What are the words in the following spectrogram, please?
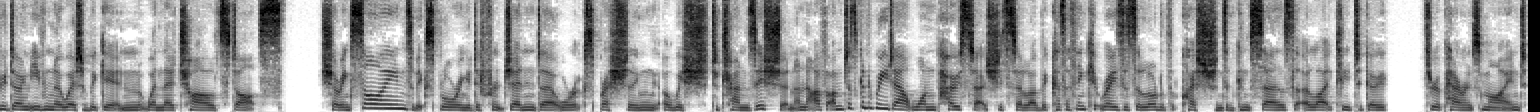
who don't even know where to begin when their child starts showing signs of exploring a different gender or expressing a wish to transition. And i am just going to read out one post actually, Stella, because I think it raises a lot of the questions and concerns that are likely to go through a parent's mind.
